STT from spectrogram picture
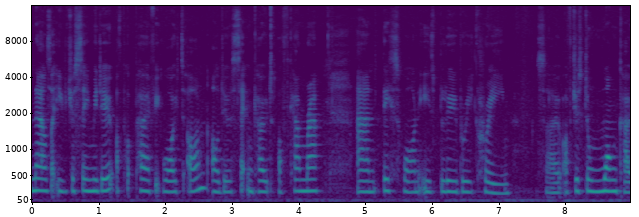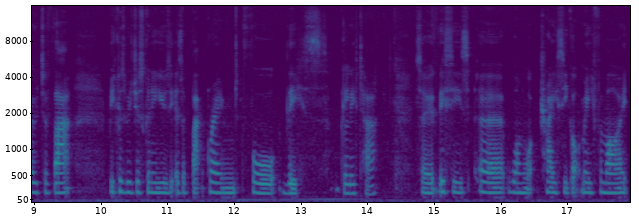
nails that you've just seen me do, I've put perfect white on. I'll do a second coat off camera and this one is blueberry cream. So I've just done one coat of that because we're just going to use it as a background for this glitter. So this is uh, one what Tracy got me for my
